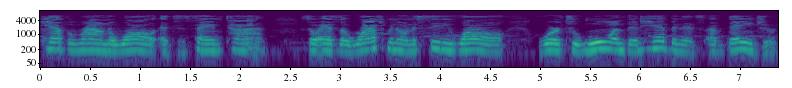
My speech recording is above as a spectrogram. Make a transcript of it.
Camp around the wall at the same time. So as a watchman on the city wall were to warn the inhabitants of danger.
